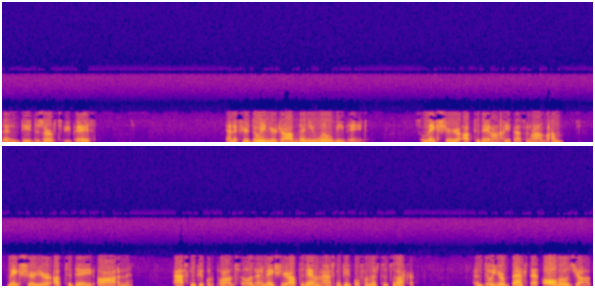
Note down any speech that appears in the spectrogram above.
then do you deserve to be paid? And if you're doing your job, then you will be paid. So make sure you're up to date on Chitas and Rambam. Make sure you're up to date on asking people to put on tefillin, and make sure you're up to date on asking people for Mivtza Tzedakah. And do your best at all those jobs.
